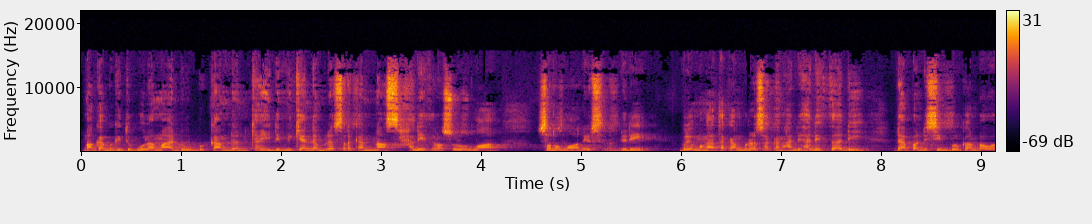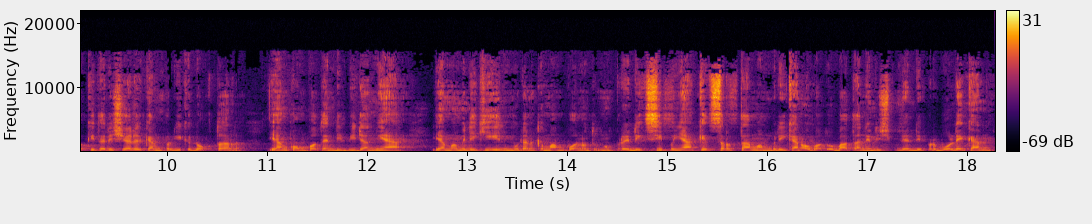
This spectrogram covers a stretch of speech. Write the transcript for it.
Maka begitu pula madu, bekam, dan kai. Demikian dan berdasarkan nas hadis Rasulullah Sallallahu Alaihi Wasallam. Jadi Beliau mengatakan berdasarkan hadis-hadis tadi dapat disimpulkan bahwa kita disyariatkan pergi ke dokter yang kompeten di bidangnya, yang memiliki ilmu dan kemampuan untuk memprediksi penyakit serta memberikan obat-obatan yang, di, diperbolehkan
